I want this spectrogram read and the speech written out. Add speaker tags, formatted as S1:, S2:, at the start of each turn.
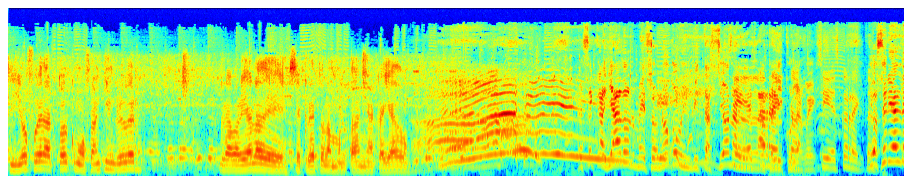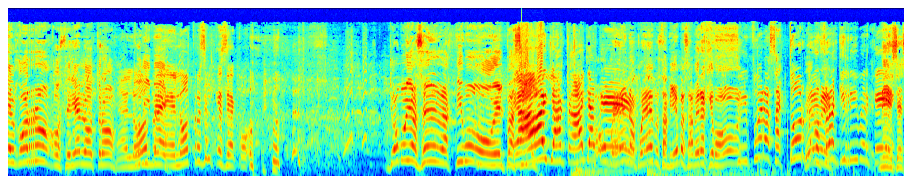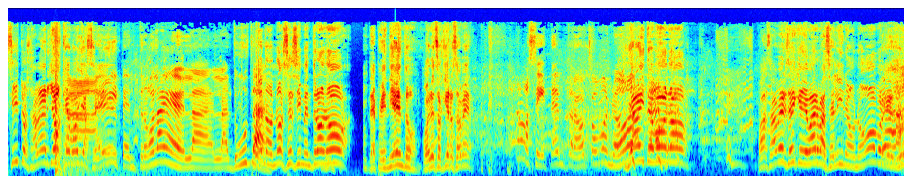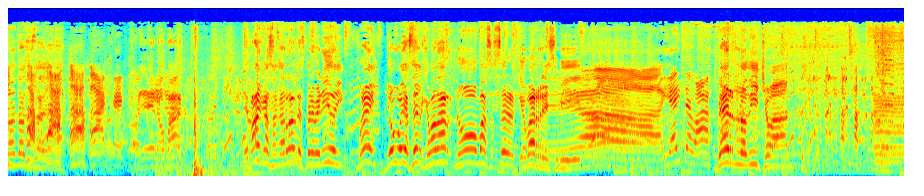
S1: Si yo fuera actor como Franklin River, grabaría la de Secreto en la Montaña, callado.
S2: Ese callado me sonó como invitación
S3: Sí,
S2: a la
S3: correcto.
S2: película, güey.
S3: Sí, es correcto.
S2: ¿Yo sería el del gorro o sería el otro?
S3: el,
S2: Tú
S3: otro,
S2: dime.
S3: el otro es el que se acó.
S2: ¿Yo voy a ser el activo o el pasivo?
S3: ¡Ay, ya cállate!
S2: Oh, bueno, pues, pues también vas a ver a qué voy.
S3: Si fueras actor como. Frankie River, ¿qué?
S2: Necesito saber yo qué voy a hacer.
S3: te entró la, la, la duda.
S2: Bueno, no sé si me entró o no, dependiendo. Por eso quiero saber.
S3: No, sí te entró, ¿cómo no?
S2: ¡Y ahí te bono! Para saber si hay que llevar vaselina o no, porque si no, entonces...
S3: ¡Qué
S2: Oye, no más. Te vas a agarrar desprevenido y, güey, yo voy a ser el que va a dar, no vas a ser el que va a recibir.
S3: Ah, y ahí te va.
S2: Verlo dicho antes.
